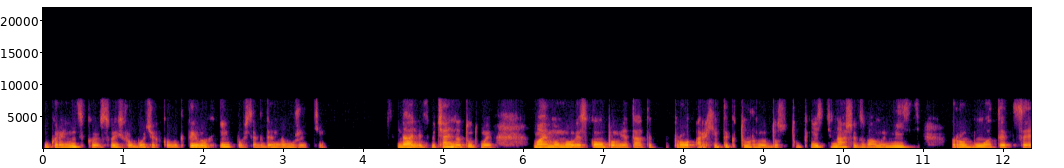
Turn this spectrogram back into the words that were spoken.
українською в своїх робочих колективах і в повсякденному житті. Далі, звичайно, тут ми маємо обов'язково пам'ятати про архітектурну доступність наших з вами місць роботи. Це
